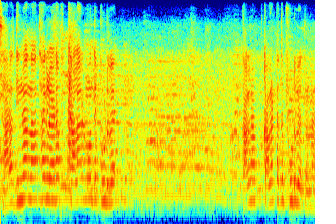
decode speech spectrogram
সারা দিন রাত না থাকলেও একটা কালারের মধ্যে ফুটবে। কালার কালারটা তো ফুটবে তো না।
